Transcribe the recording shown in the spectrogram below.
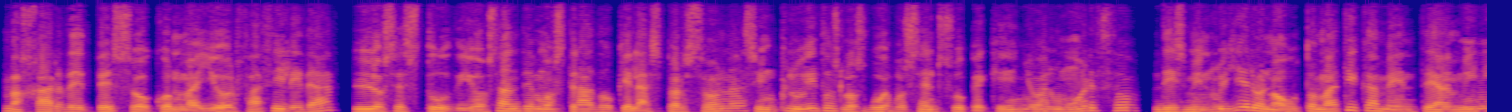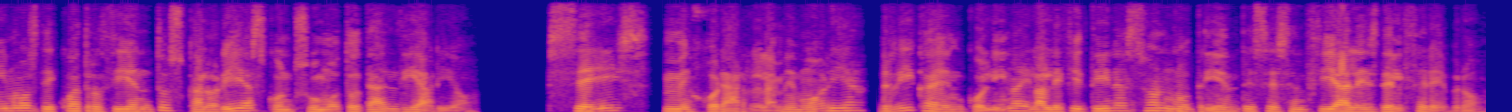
Bajar de peso con mayor facilidad. Los estudios han demostrado que las personas incluidos los huevos en su pequeño almuerzo, disminuyeron automáticamente a mínimos de 400 calorías consumo total diario. 6. Mejorar la memoria. Rica en colina y la lecitina son nutrientes esenciales del cerebro.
